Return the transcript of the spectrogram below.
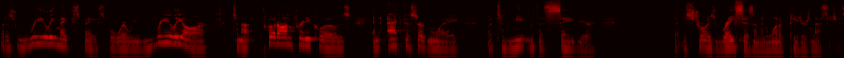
Let us really make space for where we really are to not put on pretty clothes and act a certain way, but to meet with a Savior that destroys racism in one of Peter's messages,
